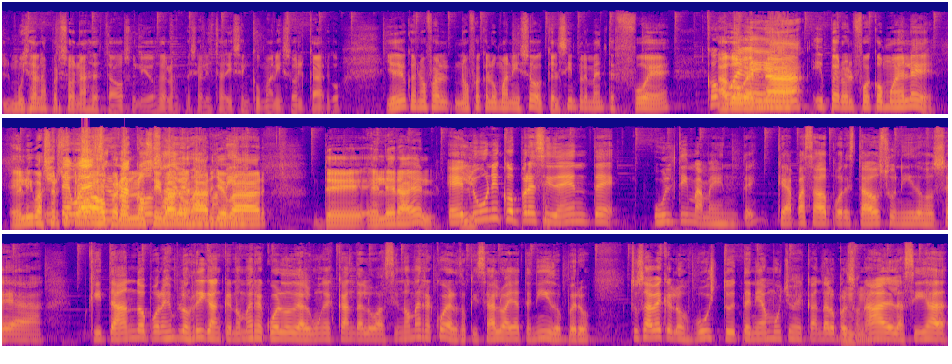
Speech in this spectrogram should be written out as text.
muchas de las personas de Estados Unidos, de los especialistas, dicen que humanizó el cargo. Yo digo que no fue, no fue que lo humanizó, que él simplemente fue a gobernar, y pero él fue como él es. Él iba a hacer su trabajo, pero él no se iba a de dejar mira. llevar de... Él era él. El Y- único presidente últimamente que ha pasado por Estados Unidos, o sea, quitando, por ejemplo, Reagan, que no me recuerdo de algún escándalo así, no me recuerdo, quizás lo haya tenido, pero tú sabes que los Bush tenían muchos escándalos personales, las hijas,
